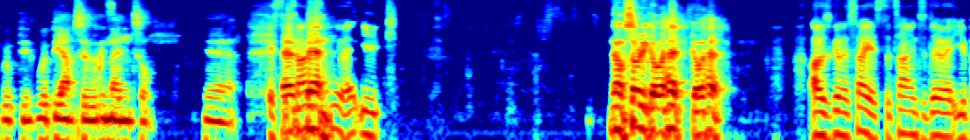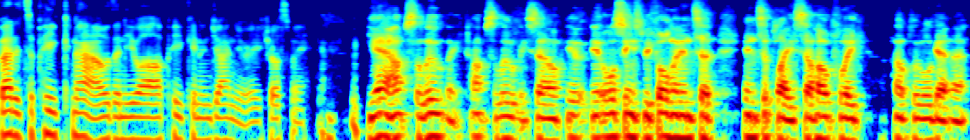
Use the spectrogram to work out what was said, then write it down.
would be would be absolutely mental. Yeah. It's the Um, time Ben. to do it. You, No, sorry. Go ahead. Go ahead. I was going to say it's the time to do it. You're better to peak now than you are peaking in January. Trust me. Yeah, absolutely, absolutely. So it, it all seems to be falling into into place. So hopefully, hopefully we'll get there.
